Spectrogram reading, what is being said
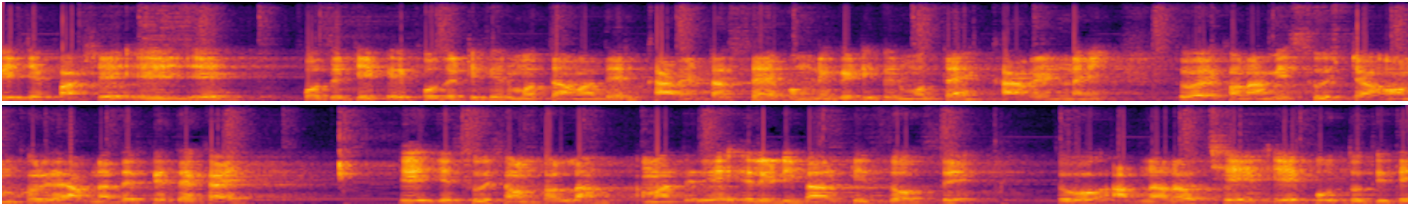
এই যে পাশে, এই যে পজিটিভ এই পজিটিভের মধ্যে আমাদের কারেন্ট আছে এবং নেগেটিভের মধ্যে কারেন্ট নাই। তো এখন আমি সুইচটা অন করে আপনাদেরকে দেখাই। এই যে সুইচ অন করলাম, আমাদের এই এলইডি বাল্বটি জ্বলছে। তো আপনারা হচ্ছে এই পদ্ধতিতে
